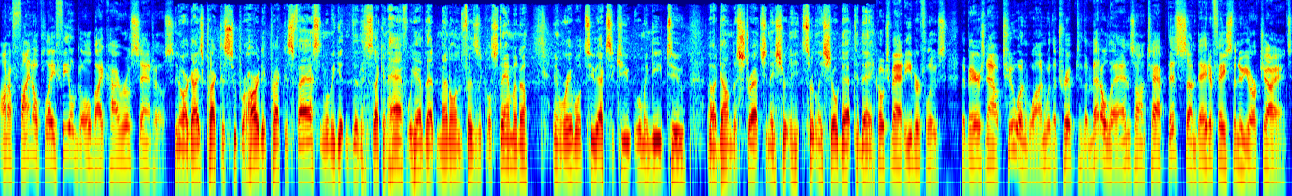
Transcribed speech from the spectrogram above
on a final play field goal by Cairo Santos. You know, our guys practice super hard, they practice fast, and when we get into the second half, we have that mental and physical stamina, and we're able to execute when we need to uh, down the stretch, and they certainly, certainly showed that today. Coach Matt Eberflus. The Bears now 2 and 1 with a trip to the Meadowlands on tap this Sunday to face the New York Giants.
